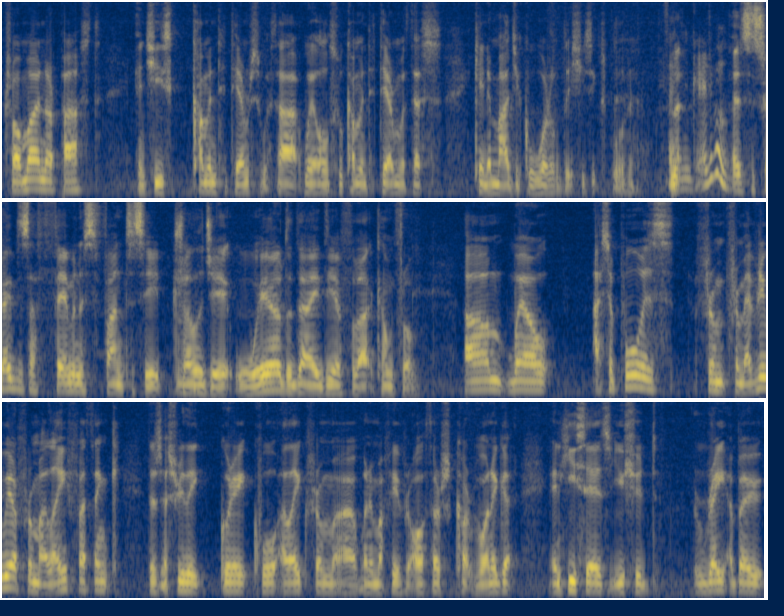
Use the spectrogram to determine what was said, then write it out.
trauma in her past, and she's coming to terms with that, while also coming to terms with this kind of magical world that she's exploring. Sounds Now, incredible. It's described as a feminist fantasy trilogy. Where did the idea for that come from? Um, well, I suppose from from everywhere from my life, I think there's this really great quote I like from uh, one of my favourite authors, Kurt Vonnegut, and he says you should write about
